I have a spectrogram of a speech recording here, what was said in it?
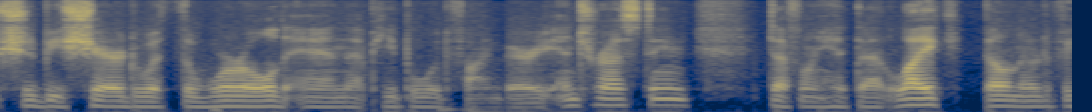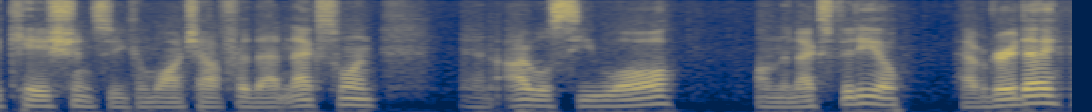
should be shared with the world and that people would find very interesting. Definitely hit that like, bell notification so you can watch out for that next one. And I will see you all on the next video. Have a great day.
